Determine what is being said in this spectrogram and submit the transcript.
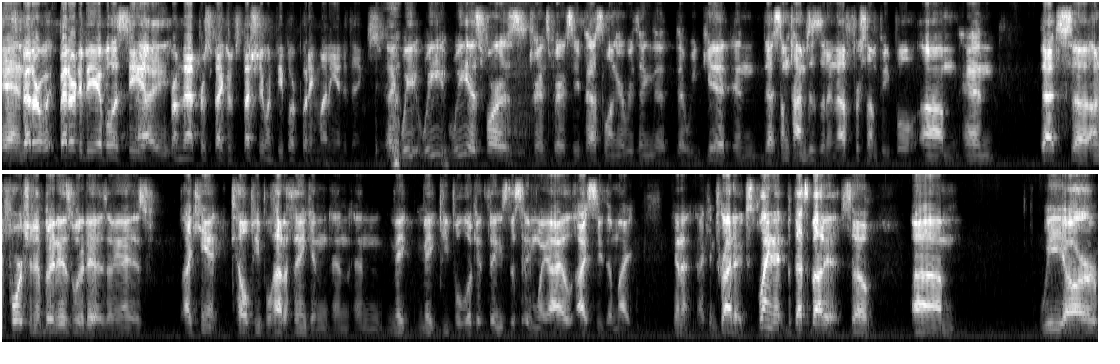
and better better to be able to see it from that perspective, especially when people are putting money into things. Like we, we, we, as far as transparency, pass along everything that, that we get, and that sometimes isn't enough for some people. Um, and that's uh, unfortunate, but it is what it is. I mean, I can't tell people how to think and, and, and make make people look at things the same way I, I see them. I can I can try to explain it, but that's about it. So um, we are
